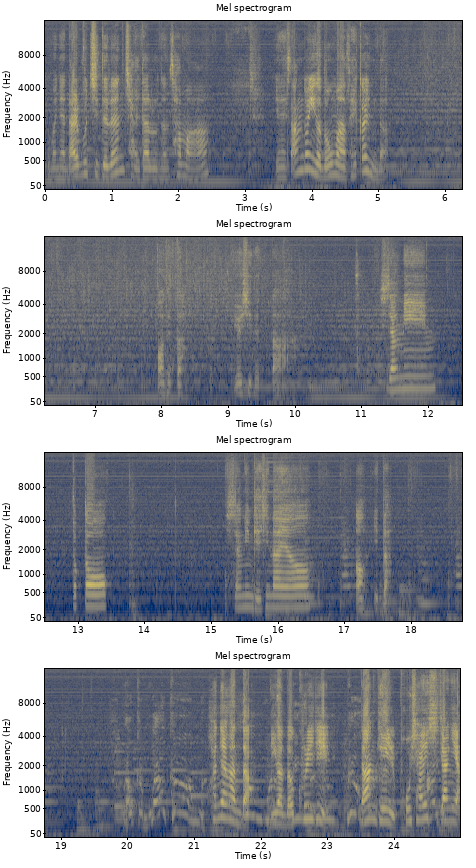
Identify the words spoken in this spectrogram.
그 뭐냐 날붙이들은 잘 다루는 사마 얘네 쌍둥이가 너무 많아서 헷갈린다 어 됐다 10시 됐다 시장님 똑똑 시장님 계시나요? 어 있다. 환영한다. 네가 너쿨이지? 난 게일 포샤의 시장이야.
